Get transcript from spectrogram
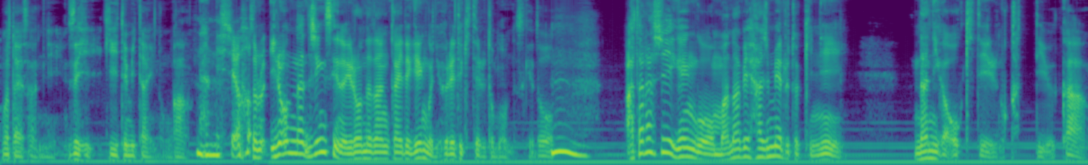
綿谷さんにぜひ聞いてみたいのが、なんでしょう。そのいろんな人生のいろんな段階で言語に触れてきてると思うんですけど、うん新しい言語を学び始めるときに何が起きているのかっていうか、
